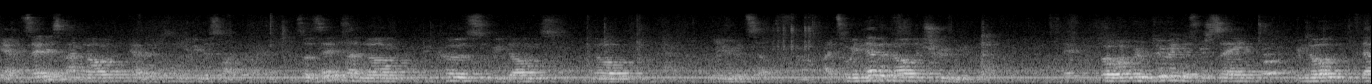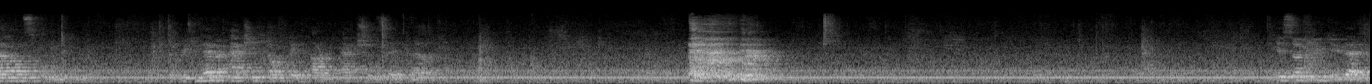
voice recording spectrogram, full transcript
Yeah, Z is unknown. Yeah, that was in the previous slide. Right? So Z is unknown because we don't know mu itself. Right? So we never know the true mu. Okay? But what we're doing is we're saying we know the bounds for mu. But we can never actually calculate our actual Z value. Okay, so if you do that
